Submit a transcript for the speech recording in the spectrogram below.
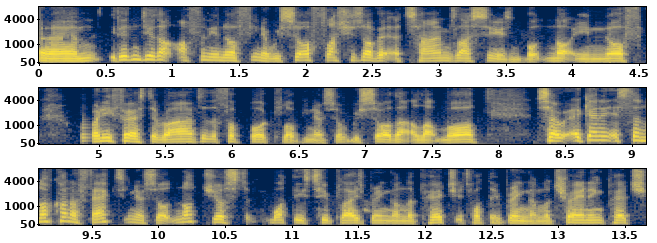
um, he didn't do that often enough. You know, we saw flashes of it at times last season, but not enough. When he first arrived at the football club, you know, so we saw that a lot more. So again, it's the knock-on effect. You know, so not just what these two players bring on the pitch, it's what they bring on the training pitch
